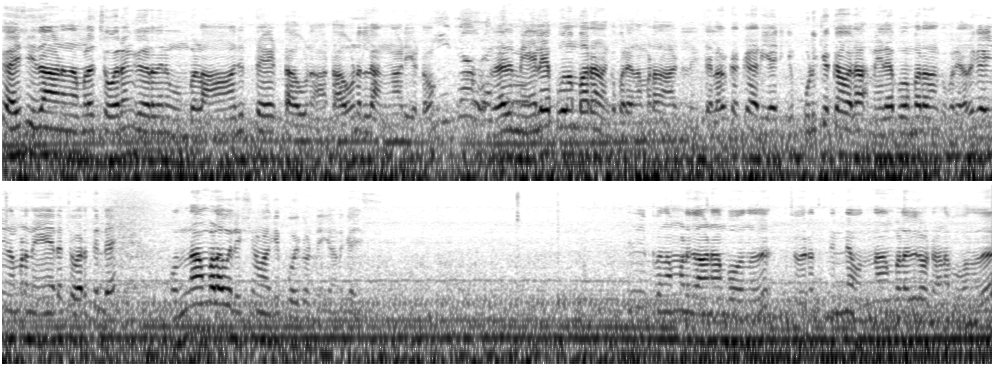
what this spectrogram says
ഗൈസ് ഇതാണ് നമ്മളെ ചുരം കയറുന്നതിന് മുമ്പുള്ള ആദ്യത്തെ ടൗൺ ആ ടൗൺ അല്ല അങ്ങാടി കേട്ടോ. അതായത് മേലെ പൂതമ്പാറ എന്നൊക്കെ പറയാം നമ്മുടെ നാട്ടിൽ ചിലർക്കൊക്കെ അറിയായിരിക്കും പുളിക്കക്കാവല മേലെ പൂതമ്പാറ എന്നൊക്കെ പറയാം. അത് കഴിഞ്ഞ് നമ്മുടെ നേരെ ചുരത്തിന്റെ ഒന്നാം വളവ് ലക്ഷ്യമാക്കി പോയിക്കൊണ്ടിരിക്കുകയാണ് ഗൈസ് ഇനിയിപ്പോ നമ്മൾ കാണാൻ പോകുന്നത് ചുരത്തിന്റെ ഒന്നാം വളവിലോട്ടാണ് പോകുന്നത്.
